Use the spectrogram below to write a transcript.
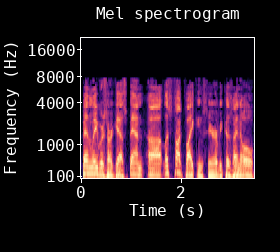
Ben Leber's our guest. Ben, uh, let's talk Vikings here because I know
